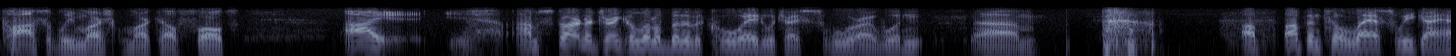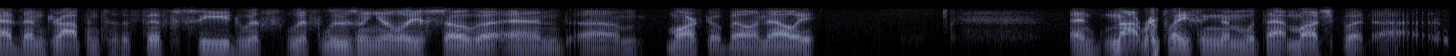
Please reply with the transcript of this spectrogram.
possibly Mar- Markelle Fultz. I I'm starting to drink a little bit of the Kool Aid, which I swore I wouldn't. Um, up up until last week, I had them drop into the fifth seed with with losing Ilyasova and um, Marco Belinelli, and not replacing them with that much. But uh,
